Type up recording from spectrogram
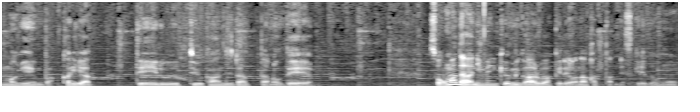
まあ、ゲームばっかりやっているっていう感じだったのでそこまでアニメに興味があるわけではなかったんですけれども、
